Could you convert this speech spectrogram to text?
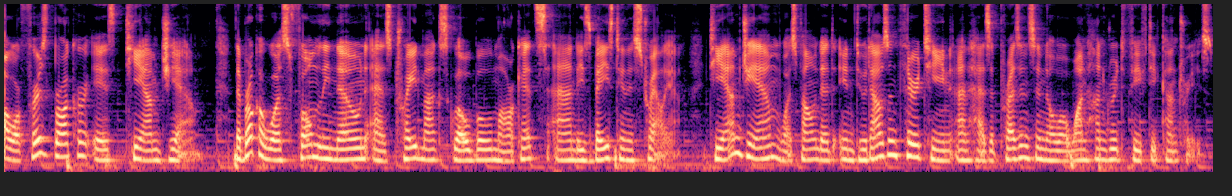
Our first broker is TMGM. The broker was formerly known as Trademax Global Markets and is based in Australia. TMGM was founded in 2013 and has a presence in over 150 countries.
